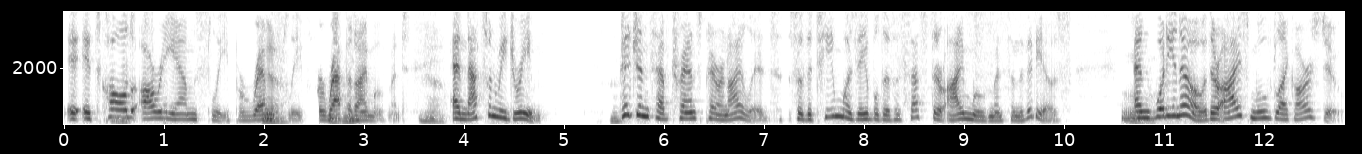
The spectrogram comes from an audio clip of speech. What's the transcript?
It's called REM sleep or REM Yeah. sleep for rapid mm-hmm. eye movement. And that's when we dream. Mm. Pigeons have transparent eyelids, so the team was able to assess their eye movements in the videos. Hmm. And what do you know? Their eyes moved like ours do.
